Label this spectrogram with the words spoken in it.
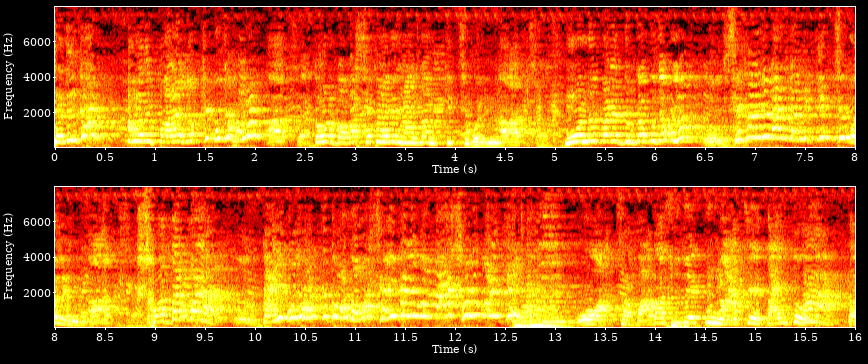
সেদিনকার আমাদের পাড়ায় লক্ষ্মী পুজো হলো। আচ্ছা। তোমার বাবার সেখানে যে নাচলো আমি কিচ্ছু বলিনি। আচ্ছা। মন্ডল পাড়ায় দুর্গা পুজো হলো সেখানে যে নাচলো আমি কিচ্ছু বলিনি। আচ্ছা। সর্দার পাড়ায় কালী পুজো হচ্ছে তোমার বাবা সেইখানে নাচ শুরু করেছে। ও আচ্ছা বাবা শুধু একটু নাচে তাই তো? হ্যাঁ। তা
